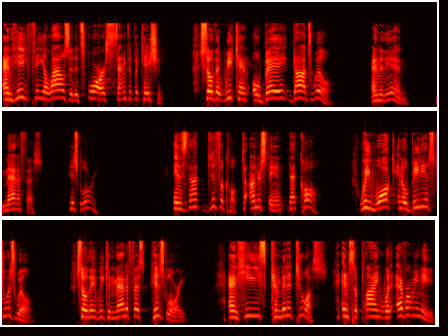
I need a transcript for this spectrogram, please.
And he, if he allows it, it's for our sanctification so that we can obey God's will and in the end manifest his glory. It is not difficult to understand that call. We walk in obedience to his will so that we can manifest his glory, and he's committed to us in supplying whatever we need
